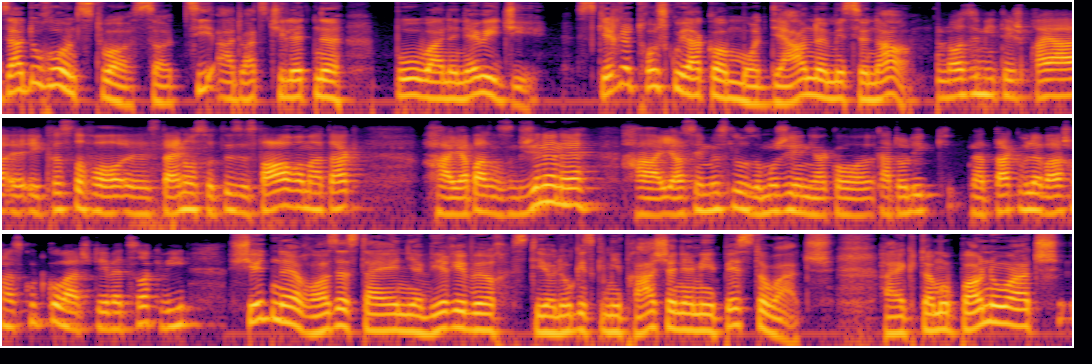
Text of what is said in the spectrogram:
za duchownictwo so ci a 20-letne powane nie widzi. Skiery troszkę jako moderny misjonar. Mnozy mi też praja, e, Christopher Steiner so ty ze Fahrerem a tak, ha ja pas som ženene, ha ja si myslel, že môžem jako katolik na tak veľa vážna skutkovať tie ve cirkvi. Šedne rozestajenie vierivých s teologickými prášeniami pestovač. Haj k tomu ponuvač,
